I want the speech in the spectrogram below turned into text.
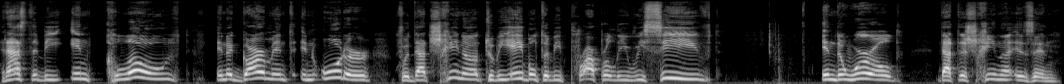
It has to be enclosed in a garment in order for that Shechina to be able to be properly received in the world that the Shechina is in.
